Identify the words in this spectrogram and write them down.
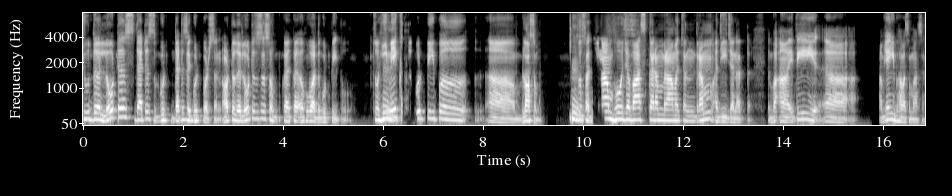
to the lotus that is good, that is a good person, or to the lotuses of uh, uh, who are the good people. So he Hmm. makes the good people uh, blossom. So hmm, सज्जनां भोजभास्करं रामचन्द्रम् अजीजनत् ब- अ, इति अ, अव्ययीभावसमासः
